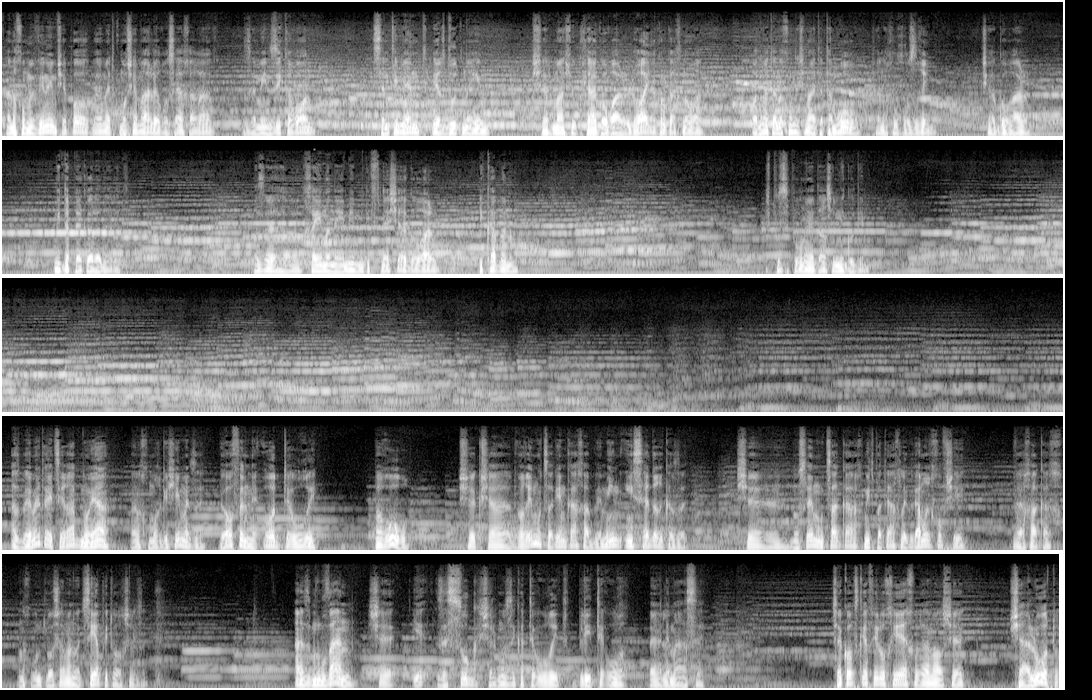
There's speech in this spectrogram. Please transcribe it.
אנחנו מבינים שפה, באמת כמו שמאלר עושה אחריו, זה מין זיכרון, סנטימנט ילדות נעים של משהו כשהגורל לא היה כל כך נורא. עוד מעט אנחנו נשמע את התמרור שאנחנו חוזרים כשהגורל מתדפק על הדלת. אז זה החיים הנעימים לפני שהגורל היכה בנו. יש פה סיפור נהדר של ניגודים. אז באמת היצירה בנויה, ואנחנו מרגישים את זה, באופן מאוד תיאורי. ברור שכשהדברים מוצגים ככה, במין אי סדר כזה, שנושא מוצג כך, מתפתח לגמרי חופשי, ואחר כך אנחנו לא שמענו את שיא הפיתוח של זה. אז מובן שזה סוג של מוזיקה תיאורית בלי תיאור למעשה. צ'קובסקי אפילו חייך ואמר ששאלו אותו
